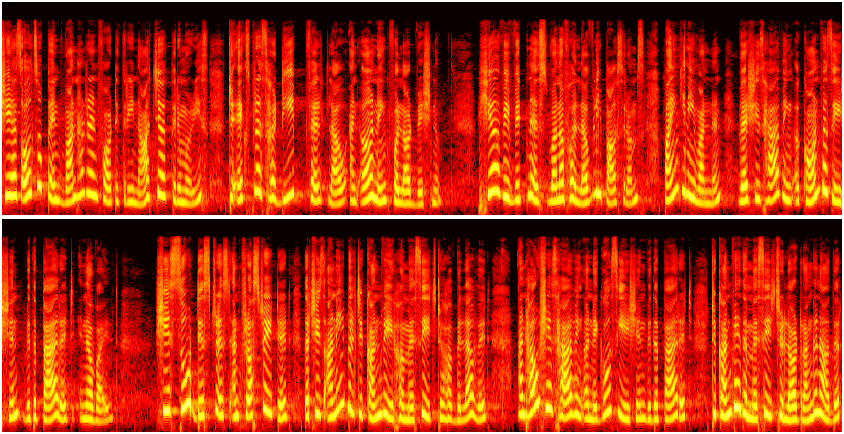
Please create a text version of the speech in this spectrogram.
She has also penned 143 Nachiyar Tirumozhis to express her deep felt love and yearning for Lord Vishnu. Here we witness one of her lovely pasurams, Paingili Vannan, where she's having a conversation with a parrot in a wild. She is so distressed and frustrated that she is unable to convey her message to her beloved, and how she is having a negotiation with the parrot to convey the message to Lord Ranganathar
